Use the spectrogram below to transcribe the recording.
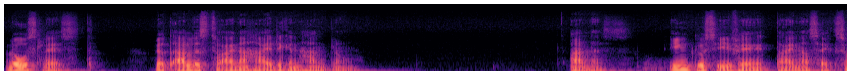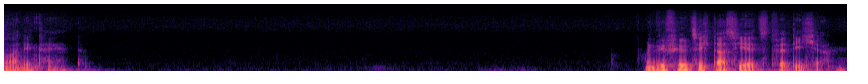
loslässt, wird alles zu einer heiligen Handlung. Alles, inklusive deiner Sexualität. Und wie fühlt sich das jetzt für dich an?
